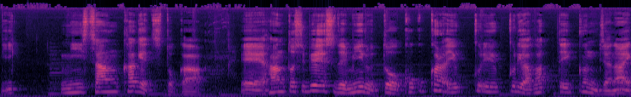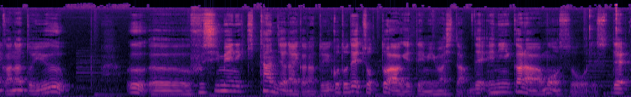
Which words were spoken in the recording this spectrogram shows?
2、3ヶ月とか、えー、半年ベースで見ると、ここからゆっくりゆっくり上がっていくんじゃないかなという節目に来たんじゃないかなということでちょっと上げてみました。でエニーカラーもそうです。で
